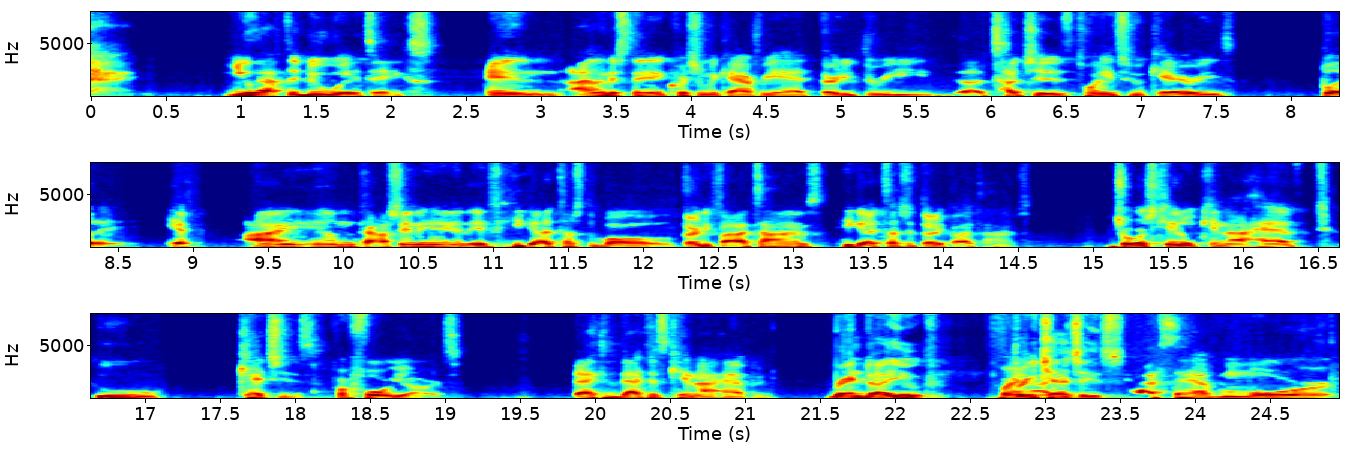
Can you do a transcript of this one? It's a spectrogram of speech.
you have to do what it takes. And I understand Christian McCaffrey had 33 uh, touches, 22 carries, but if I am Kyle Shanahan, if he got to touch the ball 35 times, he got to touch it 35 times. George Kittle cannot have two catches for four yards. That that just cannot happen. Brandon Aiyuk, three catches. Has to have more.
